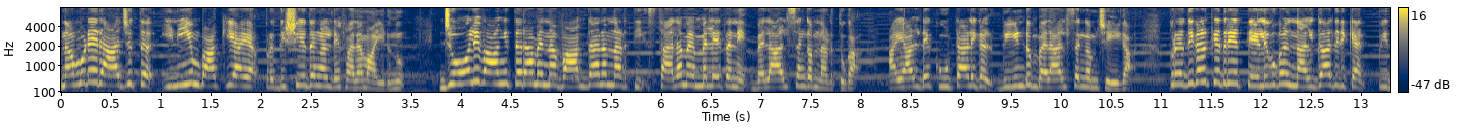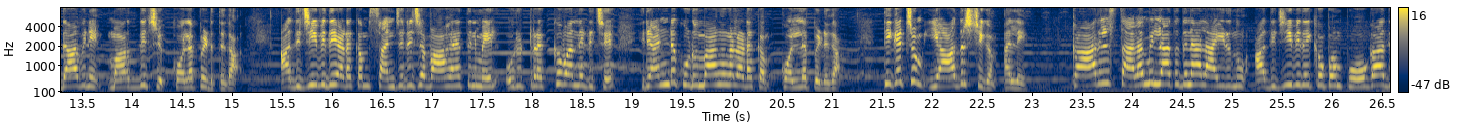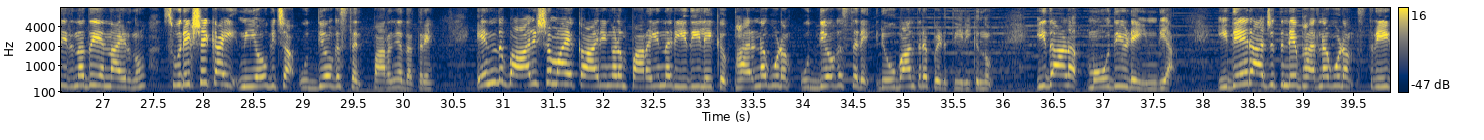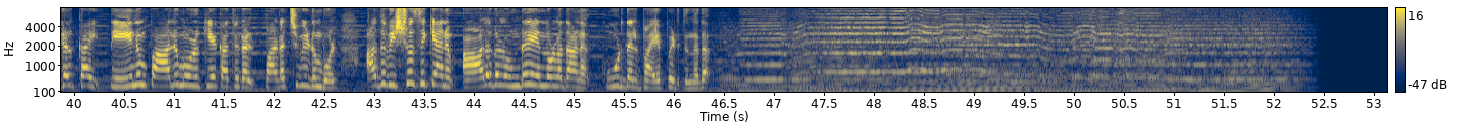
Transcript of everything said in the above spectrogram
നമ്മുടെ രാജ്യത്ത് ഇനിയും ബാക്കിയായ പ്രതിഷേധങ്ങളുടെ ഫലമായിരുന്നു. ജോലി വാങ്ങിത്തരാമെന്ന വാഗ്ദാനം നടത്തി സ്ഥലം എം തന്നെ ബലാത്സംഗം നടത്തുക. അയാളുടെ കൂട്ടാളികൾ വീണ്ടും ബലാത്സംഗം ചെയ്യുക. പ്രതികൾക്കെതിരെ തെളിവുകൾ നൽകാതിരിക്കാൻ പിതാവിനെ മർദ്ദിച്ച് കൊലപ്പെടുത്തുക. അതിജീവിതയടക്കം സഞ്ചരിച്ച വാഹനത്തിന്മേൽ ഒരു ട്രക്ക് വന്നിടിച്ച് രണ്ട് കുടുംബാംഗങ്ങളടക്കം കൊല്ലപ്പെടുക. തികച്ചും യാദൃശ്ചികം അല്ലേ? കാറിൽ സ്ഥലമില്ലാത്തതിനാലായിരുന്നു അതിജീവിതയ്ക്കൊപ്പം പോകാതിരുന്നത് എന്നായിരുന്നു സുരക്ഷയ്ക്കായി നിയോഗിച്ച ഉദ്യോഗസ്ഥൻ പറഞ്ഞതത്രേ. എന്ത് ബാലിഷമായ കാര്യങ്ങളും പറയുന്ന രീതിയിലേക്ക് ഭരണകൂടം ഉദ്യോഗസ്ഥരെ രൂപാന്തരപ്പെടുത്തിയിരിക്കുന്നു. ഇതാണ് മോദിയുടെ ഇന്ത്യ. ഇതേ രാജ്യത്തിന്റെ ഭരണകൂടം സ്ത്രീകൾക്കായി തേനും പാലും ഒഴുക്കിയ കഥകൾ പടച്ചുവിടുമ്പോൾ അത് വിശ്വസിക്കാനും ആളുകളുണ്ട് എന്നുള്ളതാണ് കൂടുതൽ ഭയപ്പെടുത്തുന്നത്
